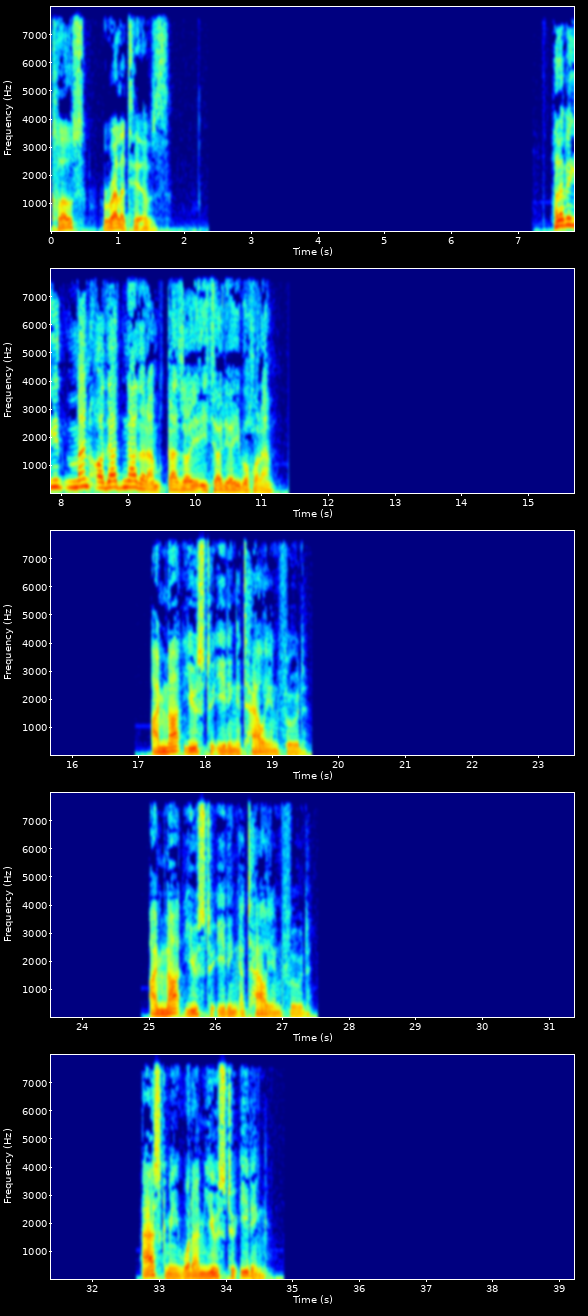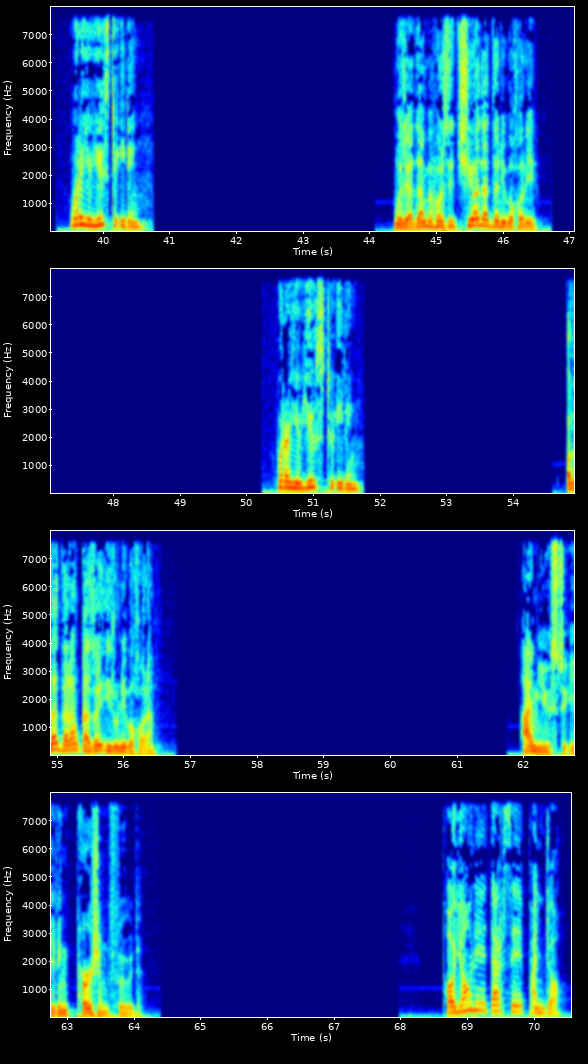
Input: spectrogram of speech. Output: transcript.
Close relatives. حالا بگید من عادت ندارم غذای ایتالیایی بخورم I'm not used to eating Italian food. I'm not used to eating Italian food. Ask me what I'm used to eating. What are you used to eating? مجددا بپرسید چی عادت داری بخوری؟ What are you used to eating? عادت دارم غذای ایرونی بخورم I'm used to eating Persian food. پایان درس پنجاه.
